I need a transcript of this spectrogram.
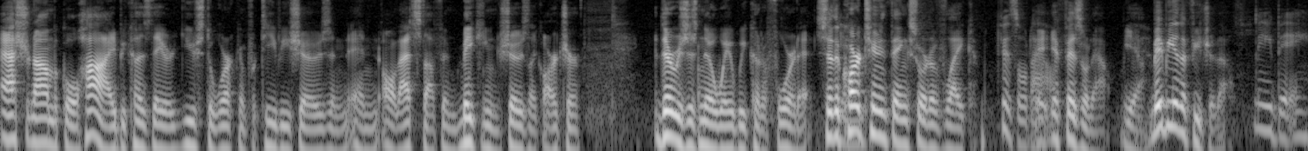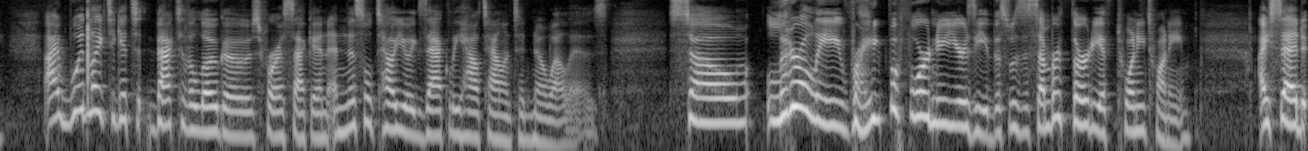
astronomical high because they are used to working for tv shows and, and all that stuff and making shows like archer there was just no way we could afford it. So the cartoon thing sort of like Fizzled out. it, it fizzled out. Yeah, maybe in the future though. Maybe. I would like to get to, back to the logos for a second, and this will tell you exactly how talented Noelle is. So, literally, right before New Year's Eve, this was December 30th, 2020, I said,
